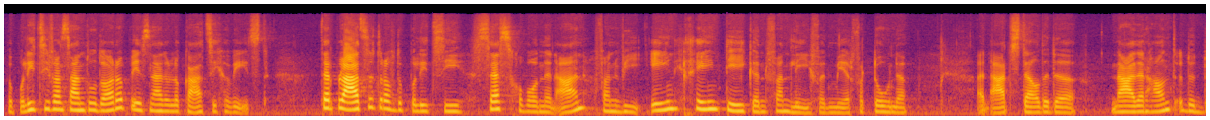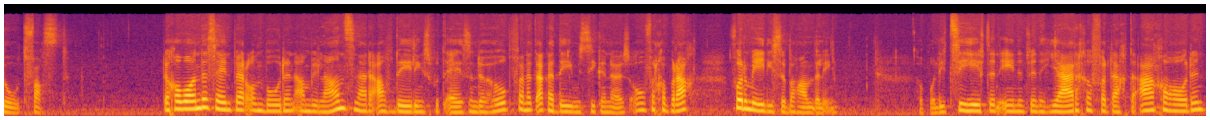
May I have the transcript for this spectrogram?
De politie van Santodorp is naar de locatie geweest. Ter plaatse trof de politie zes gewonden aan, van wie één geen teken van leven meer vertoonde. Een arts stelde de naderhand de dood vast. De gewonden zijn per ontboden ambulance naar de afdeling spoedeisende hulp van het academisch ziekenhuis overgebracht voor medische behandeling. De politie heeft een 21-jarige verdachte aangehouden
